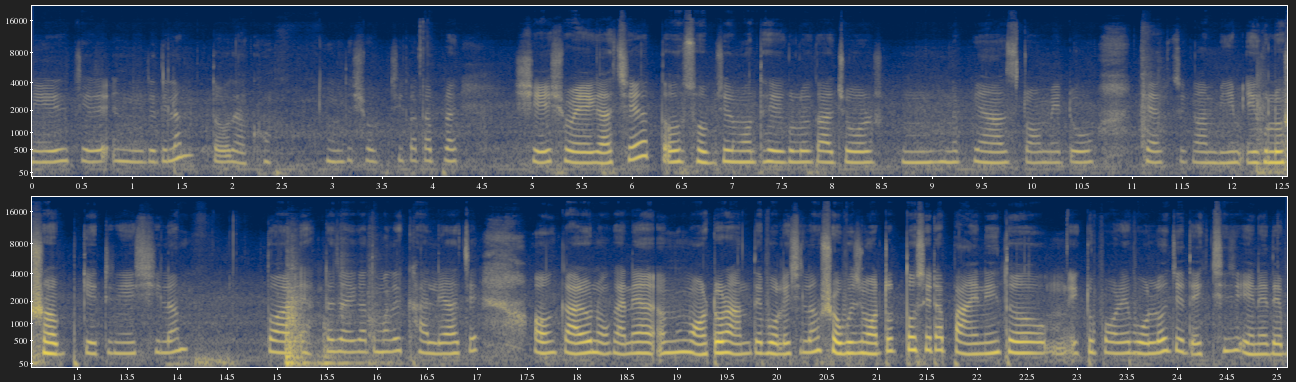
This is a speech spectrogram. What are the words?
নেড়ে চেড়ে নেড়ে দিলাম। তো দেখো, আমাদের সবজি কাটা প্রায় শেষ হয়ে গেছে। তো সবজির মধ্যে এগুলো গাজর মানে পেঁয়াজ, টমেটো, ক্যাপসিকাম, বিম এগুলো সব কেটে নিয়েছিলাম। তো আর একটা জায়গা তোমাদের খালি আছে। কারণ ওখানে আমি মটর আনতে বলেছিলাম, সবুজ মটর তো সেটা পাইনি। তো একটু পরে বলল যে দেখছি এনে দেব।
